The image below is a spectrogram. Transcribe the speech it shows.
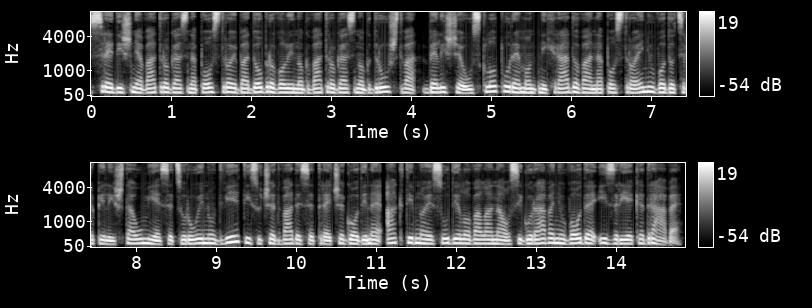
Središnja vatrogasna postrojba Dobrovolinog vatrogasnog društva Belišće u sklopu remontnih radova na postrojenju vodocrpilišta u mjesecu rujnu 2023. godine aktivno je sudjelovala na osiguravanju vode iz rijeke Drave.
